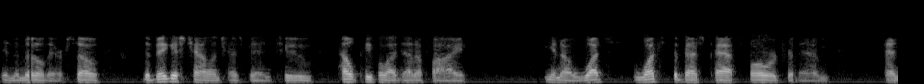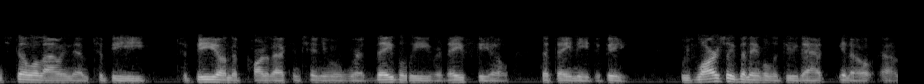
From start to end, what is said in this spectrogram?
in the middle there. So the biggest challenge has been to help people identify, you know, what's what's the best path forward for them, and still allowing them to be to be on the part of that continuum where they believe or they feel that they need to be. We've largely been able to do that, you know, uh,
